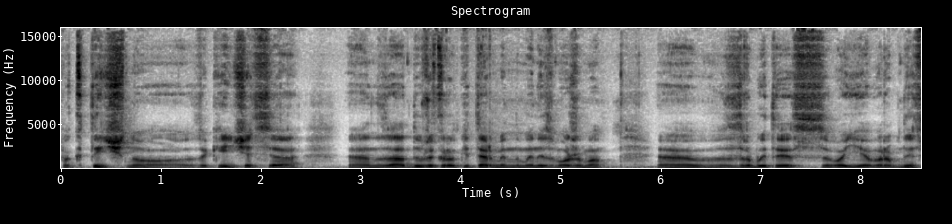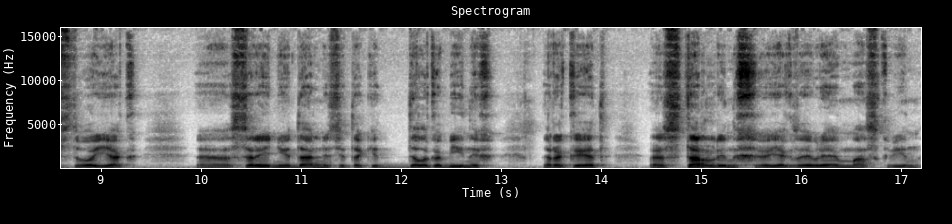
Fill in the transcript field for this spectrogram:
фактично закінчаться. Е, За дуже короткий термін ми не зможемо е, зробити своє виробництво як середньої дальності, так і далекобійних ракет. Е, Starlink, як заявляє Маск, він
